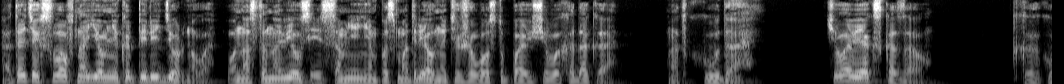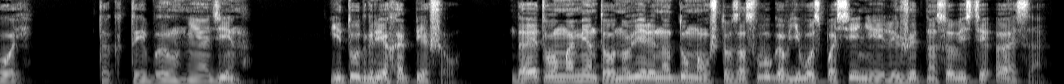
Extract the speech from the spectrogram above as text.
От этих слов наемника передернуло. Он остановился и с сомнением посмотрел на тяжело ступающего ходока. «Откуда?» «Человек сказал». «Какой? Так ты был не один?» И тут грех опешил. До этого момента он уверенно думал, что заслуга в его спасении лежит на совести Айса.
